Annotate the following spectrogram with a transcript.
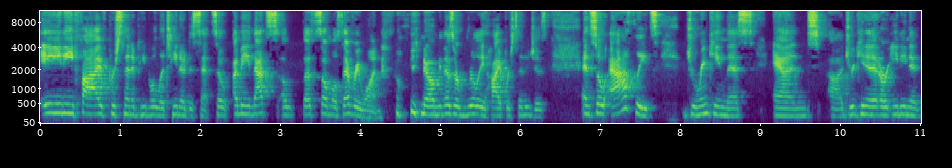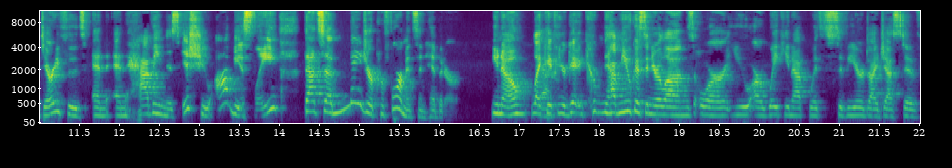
yeah. 85% of people Latino descent. So, I mean, that's, uh, that's almost everyone, you know, I mean, those are really high percentages. And so athletes drinking this and uh, drinking it or eating it dairy foods and, and having this issue, obviously that's a major performance inhibitor you know like yeah. if you're getting have mucus in your lungs or you are waking up with severe digestive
